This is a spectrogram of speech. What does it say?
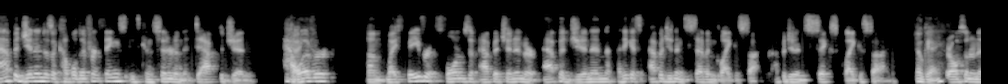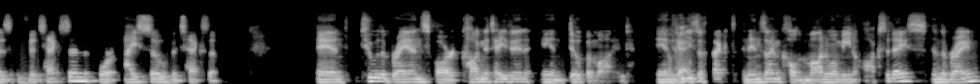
Apigenin does a couple different things. It's considered an adaptogen. Okay. However, um, my favorite forms of apigenin are apigenin, I think it's apigenin 7 glycoside, apigenin 6 glycoside. Okay. They're also known as Vitexin or isovitexin. And two of the brands are Cognitivin and Dopamind. And okay. these affect an enzyme called monoamine oxidase in the brain.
